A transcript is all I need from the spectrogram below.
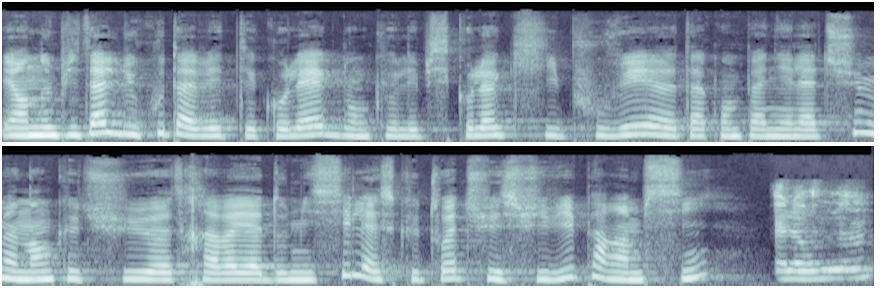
Et en hôpital, du coup, tu avais tes collègues, donc euh, les psychologues qui pouvaient euh, t'accompagner là-dessus. Maintenant que tu travailles à domicile, est-ce que toi, tu es suivi par un psy? Alors non,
